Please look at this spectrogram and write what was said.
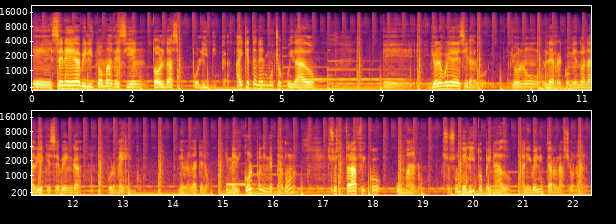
Eh, CNE habilitó más de 100 toldas políticas. Hay que tener mucho cuidado. Eh, yo les voy a decir algo. Yo no le recomiendo a nadie que se venga por México. De verdad que no. Y me disculpan y me perdonan. Eso es tráfico humano. Eso es un delito penado a nivel internacional.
